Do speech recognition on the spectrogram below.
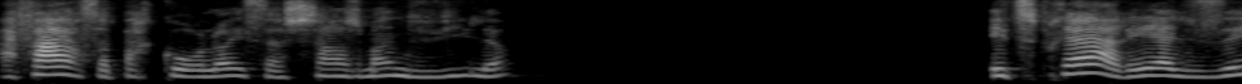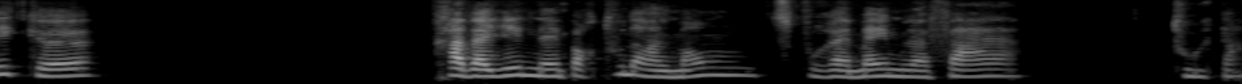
à faire ce parcours-là et ce changement de vie-là? Es-tu prêt à réaliser que travailler n'importe où dans le monde, tu pourrais même le faire tout le temps?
